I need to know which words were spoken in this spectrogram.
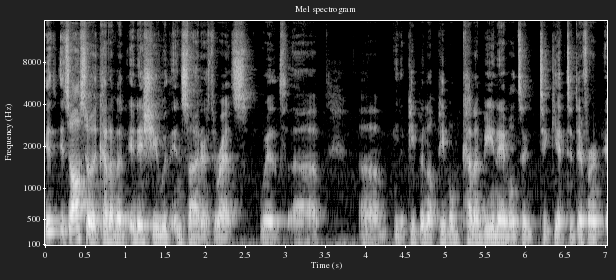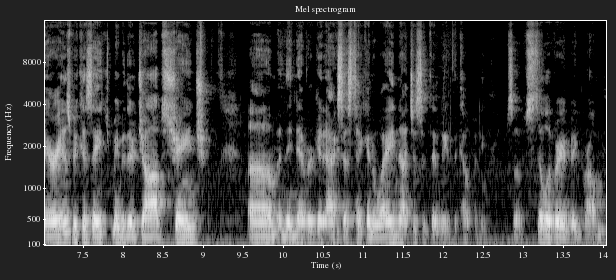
it, it's also a kind of an, an, issue with insider threats, with uh, um, you know people people kind of being able to, to get to different areas because they maybe their jobs change um, and they never get access taken away. Not just if they leave the company. So still a very big problem.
